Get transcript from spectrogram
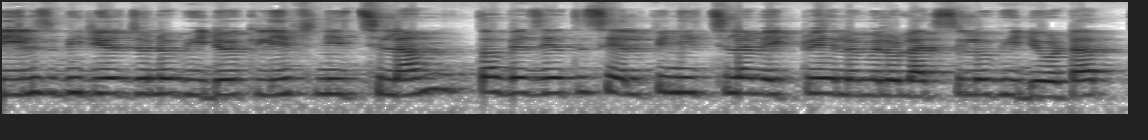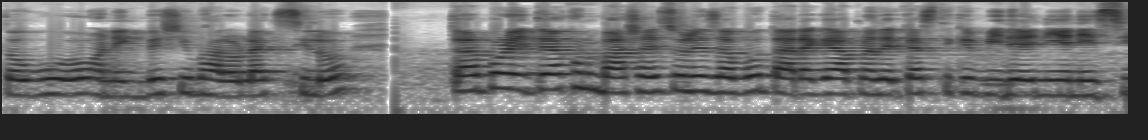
রিলস ভিডিওর জন্য ভিডিও ক্লিপস নিচ্ছিলাম। তবে যেহেতু সেলফি নিচ্ছিলাম, একটু এলোমেলো লাগছিল ভিডিওটা, তবুও অনেক বেশি ভালো লাগছিল। তারপর এটা এখন বাসায় চলে যাব। তার আগে আপনাদের কাছ থেকে বিদায় নিয়ে নিচ্ছি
